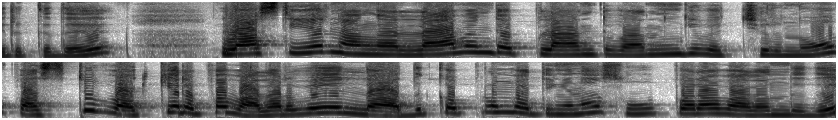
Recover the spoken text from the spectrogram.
இருக்குது. லாஸ்ட் இயர் நாங்கள் லாவெண்டர் பிளான்ட் வாங்கி வச்சுருந்தோம். ஃபஸ்ட்டு வைக்கிறப்ப வளரவே இல்லை. அதுக்கப்புறம் பார்த்தீங்கன்னா சூப்பராக வளர்ந்தது.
